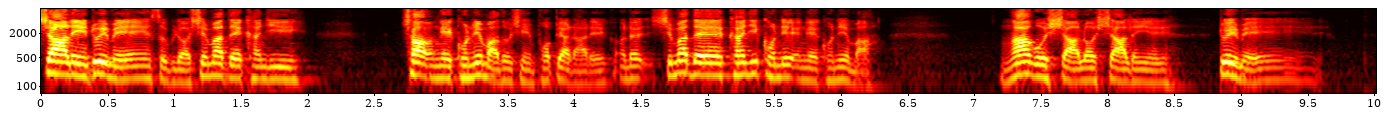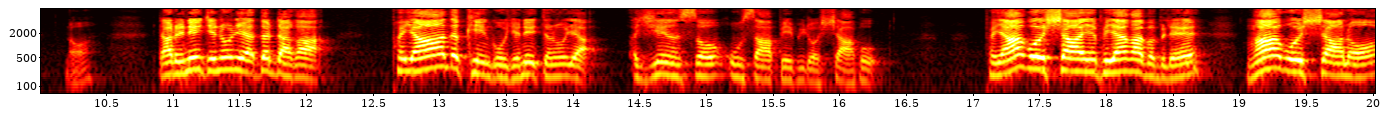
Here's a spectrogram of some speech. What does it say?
ရှာလင်တွေ့မယ်ဆိုပြီးတော့ရှင်မသက်ခန်းကြီး6အငယ်9မှာဆိုရှင်ဖော်ပြထားတယ်။ရှင်မသက်ခန်းကြီး9အငယ်9မှာငါ့ကိုရှာလောရှာလင်တွေ့မယ်။နော်။ဒါဒီနေ့ကျွန်တော်ရဲ့အသက်တာက ဖရာသခင်ကိုယနေ့ကျွန်တော်ရအရင်ဆုံးဦးစားပေးပြီးတော့ရှာဖို့ဖရာကိုရှာရင်ဖရာကဘာပဲလဲငါ့ကိုရှာတော့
